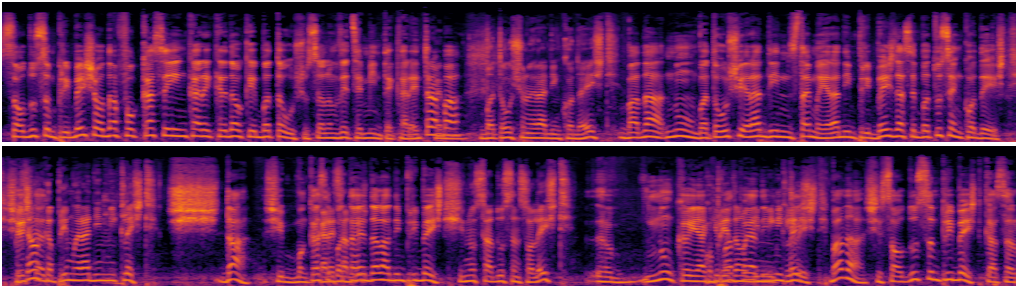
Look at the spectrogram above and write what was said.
s-au dus în Pribești și au dat foc casei în care credeau că e bătăușul, să-l învețe minte care e treaba. Bătăușul nu era din Codăiești? Ba da, nu, bătăușul era din, stai mă, era din Pribești, dar se bătuse în Codești. Și Știam că primul era din Miclești. Și, da, și mâncase Care s-a bătaie dus- de la din Pribești. Și nu s-a dus în Solești? Uh, nu, că i-a Cu chemat pe prietenul aia din, din Miclești. Miclești? Ba da, și s-au dus în Pribești ca să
